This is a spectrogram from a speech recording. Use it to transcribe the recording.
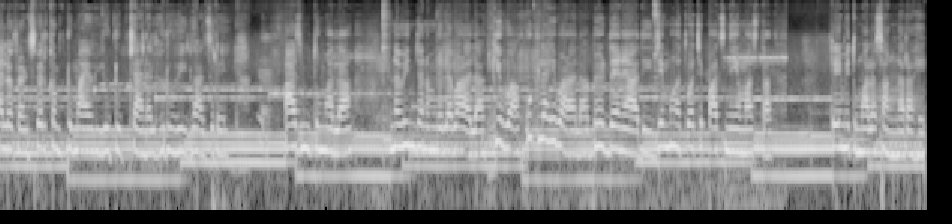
Hello friends welcome to my YouTube channel Ruvi Gajare आज मी तुम्हाला नवीन जन्मलेल्या बाळाला किंवा कुठल्याही बाळाला भेट देण्याआधी जे महत्त्वाचे पाच नियम असतात ते मी तुम्हाला सांगणार आहे.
